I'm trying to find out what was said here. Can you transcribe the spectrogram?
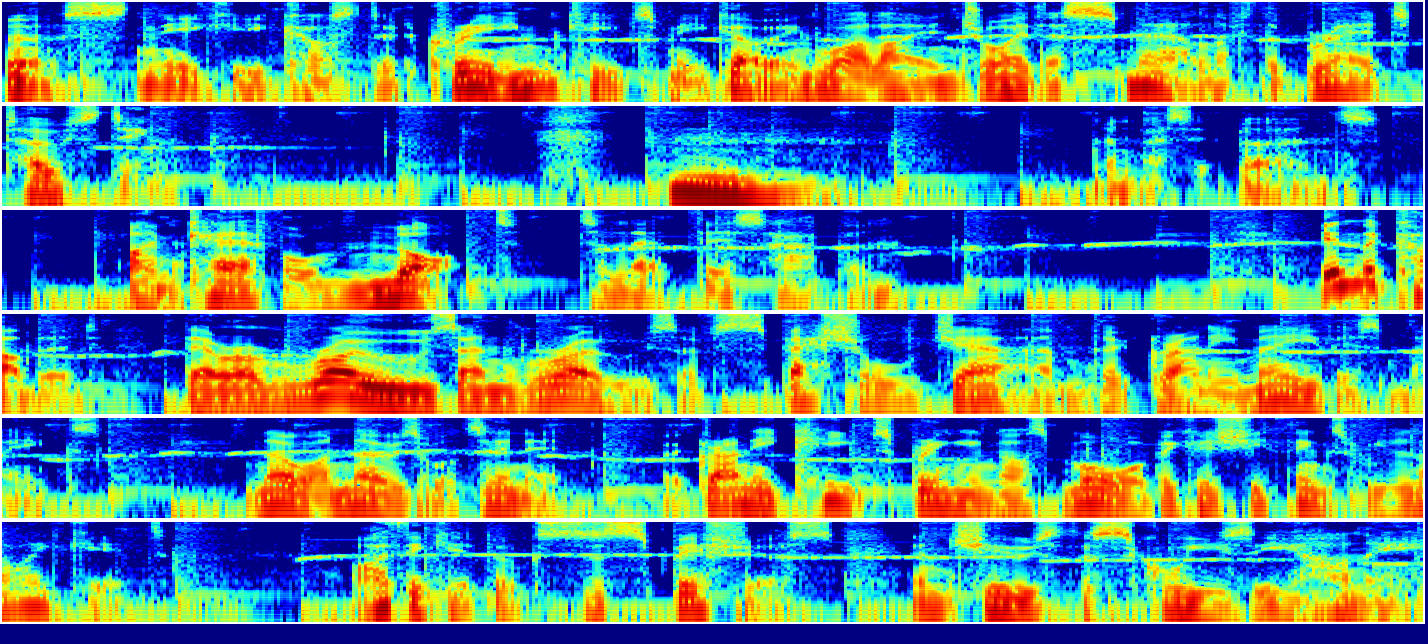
A sneaky custard cream keeps me going while I enjoy the smell of the bread toasting. Hmm. Unless it burns. I'm careful not to let this happen. In the cupboard, there are rows and rows of special jam that Granny Mavis makes. No one knows what's in it, but Granny keeps bringing us more because she thinks we like it. I think it looks suspicious and choose the squeezy honey.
